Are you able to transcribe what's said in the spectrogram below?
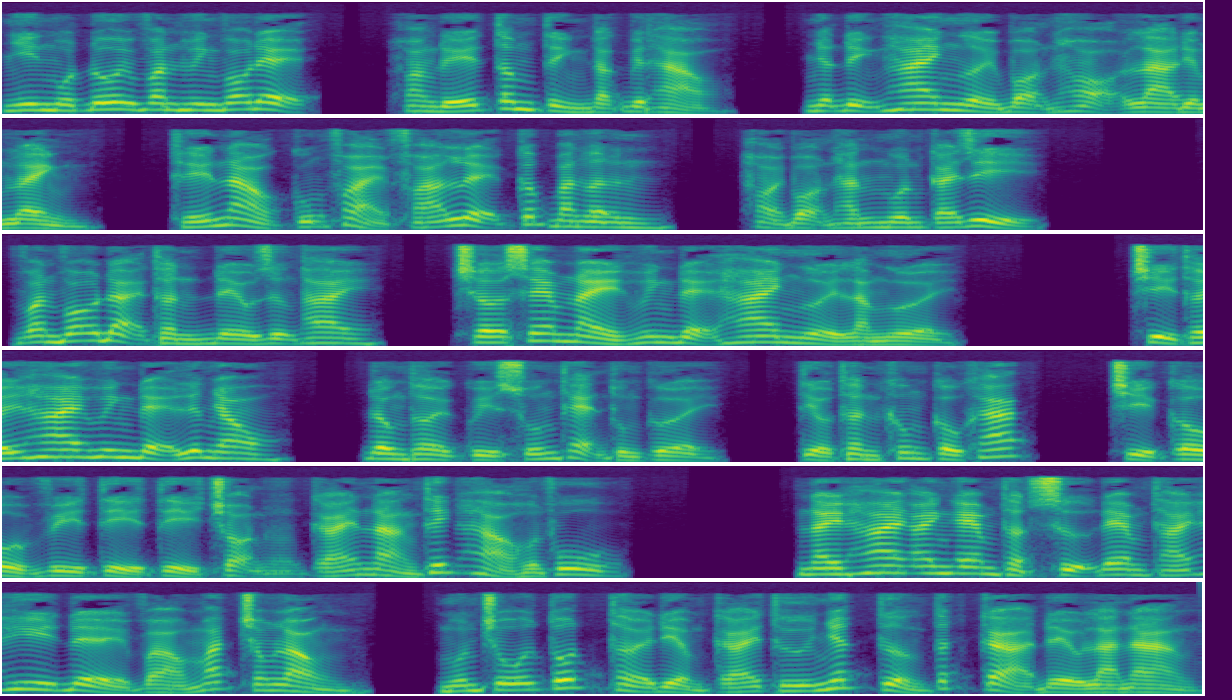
Nhìn một đôi văn huynh võ đệ, hoàng đế tâm tình đặc biệt hảo, nhận định hai người bọn họ là điểm lành, thế nào cũng phải phá lệ cấp ban ân, hỏi bọn hắn muốn cái gì. Văn võ đại thần đều dựng hai, chờ xem này huynh đệ hai người làm người. Chỉ thấy hai huynh đệ liếc nhau, đồng thời quỳ xuống thẹn thùng cười, tiểu thần không cầu khác, chỉ cầu vì tỷ tỷ chọn cái nàng thích hảo hôn phu. Này hai anh em thật sự đem Thái Hy để vào mắt trong lòng, muốn chỗ tốt thời điểm cái thứ nhất tưởng tất cả đều là nàng.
